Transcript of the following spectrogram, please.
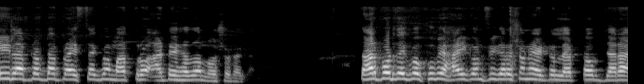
এই ল্যাপটপটার প্রাইস থাকবে মাত্র আঠাইশ হাজার নশো টাকা। তারপর দেখব খুবই হাই কনফিগারেশনের একটা ল্যাপটপ যারা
